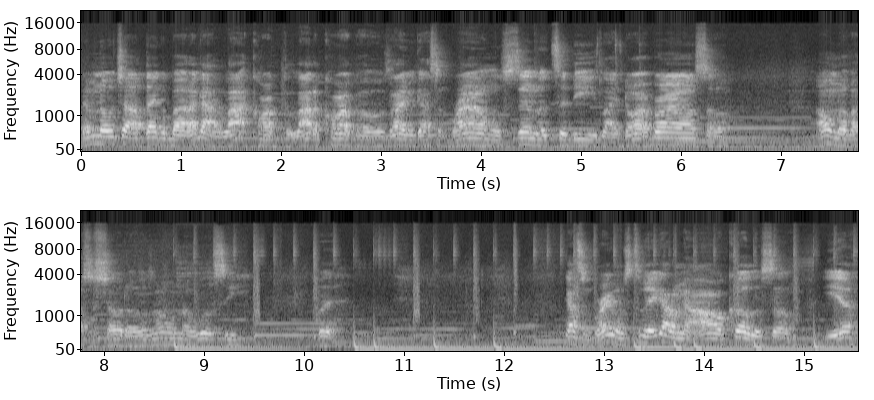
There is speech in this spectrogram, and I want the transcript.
let me know what y'all think about it. I got a lot, car, a lot of cargos. I even got some brown ones similar to these, like dark brown. So, I don't know if I should show those. I don't know. We'll see. But Got some gray ones too. They got them in all colors, so yeah.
